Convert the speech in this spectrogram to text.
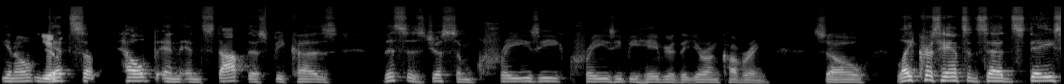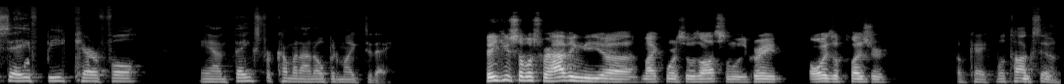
You know, yep. get some help and and stop this because this is just some crazy, crazy behavior that you're uncovering. So, like Chris Hansen said, stay safe, be careful, and thanks for coming on Open Mic today. Thank you so much for having me, uh, Mike Morris. It was awesome. It was great. Always a pleasure. Okay, we'll talk soon.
